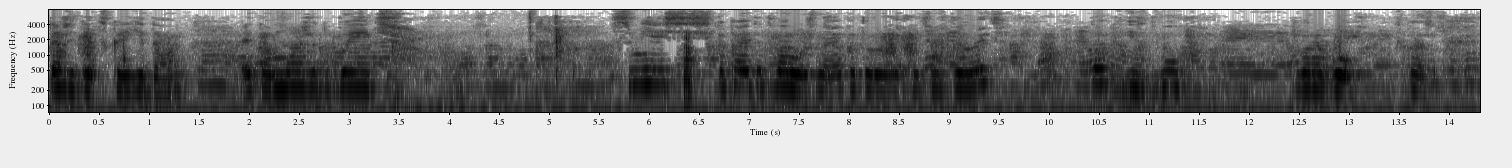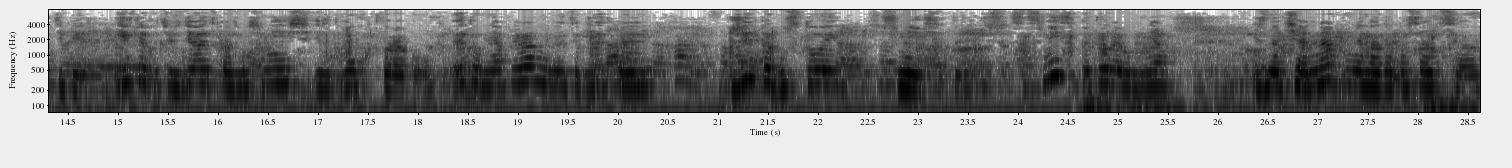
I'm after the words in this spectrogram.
та же детская еда. Это может быть смесь какая-то творожная, которую я хочу сделать, так из двух творогов, скажем. Теперь, если я хочу сделать, скажем, смесь из двух творогов, это у меня приравнивается к жидкой, к жидко-густой смеси. То есть с- смеси, которая у меня изначально, мне надо опасаться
